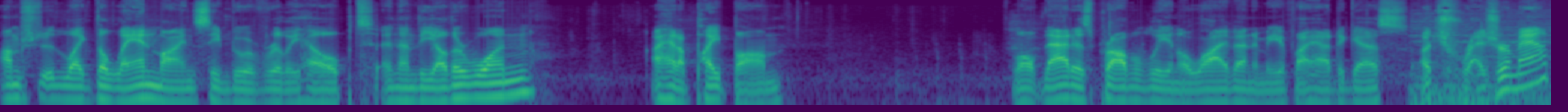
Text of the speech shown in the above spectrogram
I'm sure like the landmines seem to have really helped, and then the other one, I had a pipe bomb. Well, that is probably an alive enemy if I had to guess. A treasure map?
